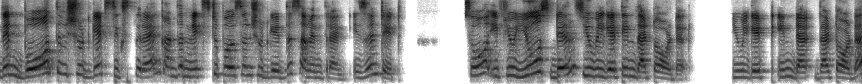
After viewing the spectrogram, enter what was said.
Then both should get sixth rank and the next person should get the seventh rank isn't it so if you use dense, you will get in that order. You will get in that, that order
